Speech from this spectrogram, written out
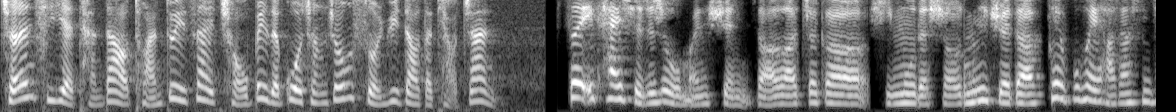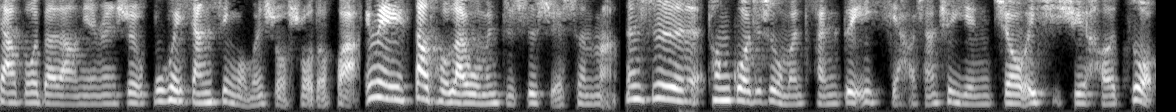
陈恩琪也谈到团队在筹备的过程中所遇到的挑战。所以一开始就是我们选择了这个题目的时候，我们就觉得会不会好像新加坡的老年人是不会相信我们所说的话，因为到头来我们只是学生嘛。但是通过就是我们团队一起好像去研究，一起去合作，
